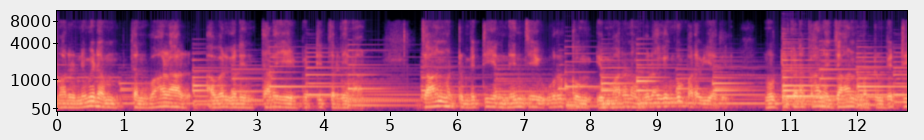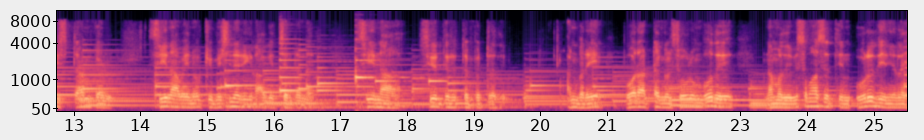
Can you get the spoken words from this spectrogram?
மறு நிமிடம் தன் வாளால் அவர்களின் தலையை வெட்டி தள்ளினான். ஜான் மற்றும் வெற்றியின் நெஞ்சை உருக்கும் இம்மரணம் உலகெங்கும் பரவியது. நூற்றுக்கணக்கான ஜான் மற்றும் வெற்றி ஸ்டாம்கள் சீனாவை நோக்கி மிஷினரிகளாக சென்றனர். சீனா சீர்திருத்தம் பெற்றது. அன்பரே போராட்டங்கள் சூழும்போது நமது விசுவாசத்தின் உறுதி நிலை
